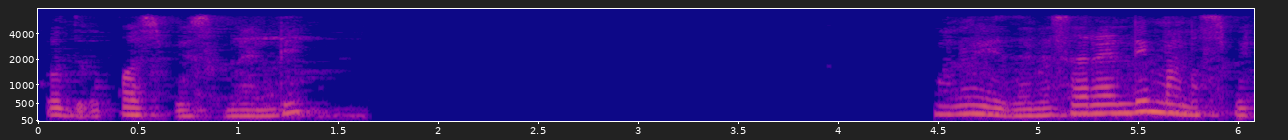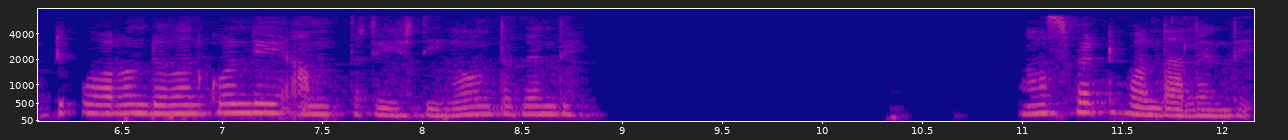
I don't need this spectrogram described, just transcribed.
కొద్దిగా పసుపు వేసుకునండి. మనం ఏదైనా సరే అండి మనసు పెట్టి కూర వండామనుకోండి అంత టేస్టీగా ఉంటుందండి. మనసు పెట్టి వండాలండి.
